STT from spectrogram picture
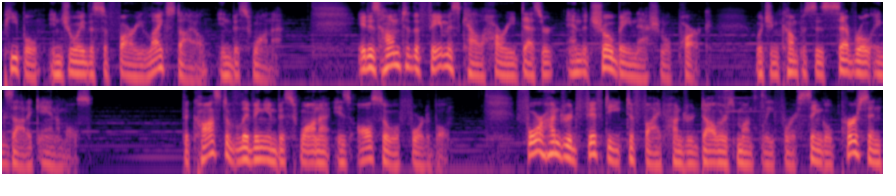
people enjoy the safari lifestyle in Botswana. It is home to the famous Kalahari Desert and the Chobe National Park, which encompasses several exotic animals. The cost of living in Botswana is also affordable. $450 to $500 monthly for a single person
